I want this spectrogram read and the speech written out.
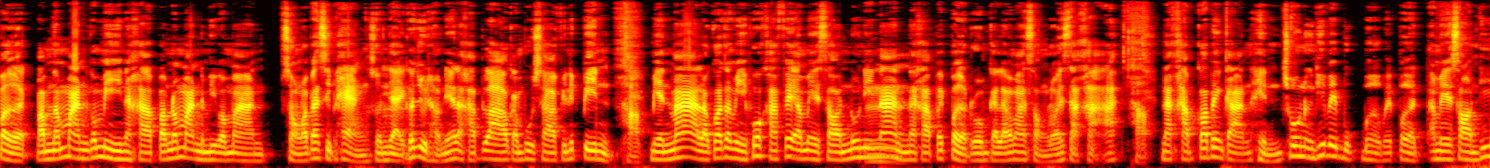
เปิดปั๊มน้ำมันก็มีนะครับปั๊มน้ำมันเนี่ยมีประมาณ 280 แห่ง ส่วนใหญ่ก็อยู่แถวเนี้ยแหละครับลาวกัมพูชาฟิลิปปินส์ครับเมียนมาแล้วก็จะมีพวกคาเฟ่อเมซอนนู่นนี่นั่นนะครับไปเปิดรวมกันแล้วประมาณ200 สาขาครับนะครับก็เป็นการเห็นช่วงหนึ่งที่ไปบุกเบิกไปเปิดอเมซอนที่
